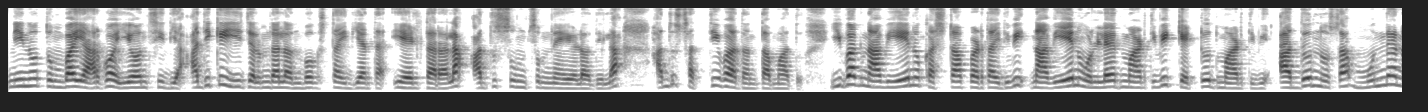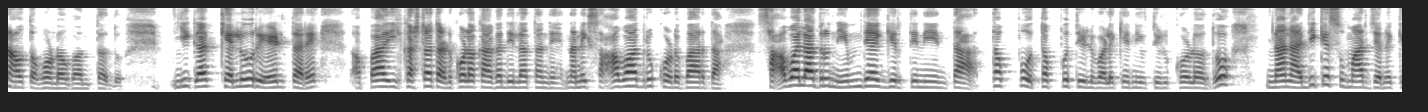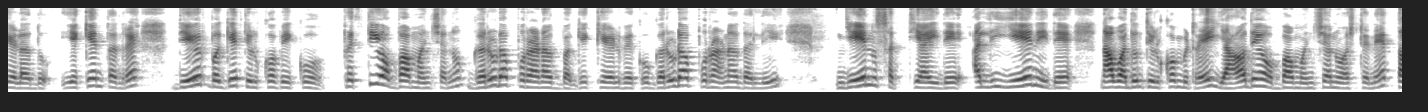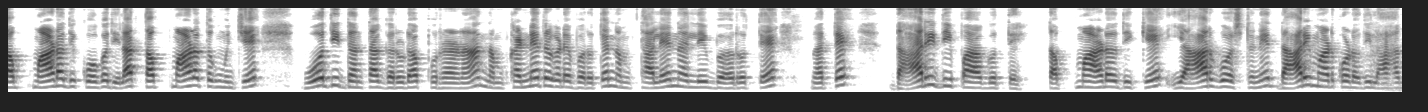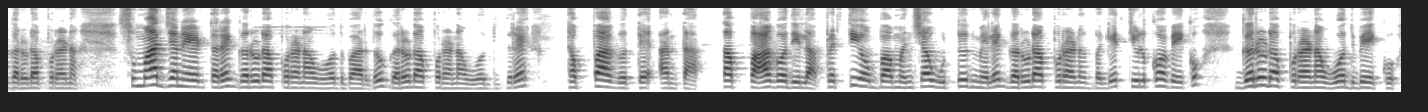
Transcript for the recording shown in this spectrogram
ನೀನು ತುಂಬ ಯಾರಿಗೋ ಅಯ್ಯೋ ಅನ್ಸಿದ್ಯಾ? ಅದಕ್ಕೆ ಈ ಜನ್ಮದಲ್ಲಿ ಅನುಭವಿಸ್ತಾ ಇದೆಯಾ ಅಂತ ಹೇಳ್ತಾರಲ್ಲ, ಅದು ಸುಮ್ಮ ಸುಮ್ಮನೆ ಹೇಳೋದಿಲ್ಲ. ಅದು ಸತ್ಯವಾದಂಥ ಮಾತು. ಇವಾಗ ನಾವೇನು ಕಷ್ಟಪಡ್ತಾ ಇದ್ದೀವಿ ನಾವೇನು ಒಳ್ಳೇದು ಮಾಡ್ತೀವಿ ಕೆಟ್ಟದ್ದು ಮಾಡ್ತೀವಿ, ಅದನ್ನು ಸಹ ಮುಂದೆ ನಾವು ತೊಗೊಂಡೋಗೋವಂಥದ್ದು ಈಗ ಕೆಲವ್ರು ಹೇಳ್ತಾರೆ, ಅಪ್ಪ, ಈ ಕಷ್ಟ ತಡ್ಕೊಳಕ್ಕಾಗೋದಿಲ್ಲ ತಂದೆ, ನನಗೆ ಸಾವಾದರೂ ಕೊಡಬಾರ್ದ, ಸಾವಲ್ಲಾದರೂ ನೆಮ್ಮದಿಯಾಗಿರ್ತೀನಿ ಅಂತ ತಪ್ಪು ತಪ್ಪು ತಿಳುವಳಿಕೆ ನೀವು ತಿಳ್ಕೊಳ್ಳೋದು. ನಾನು ಅದಕ್ಕೆ ಸುಮಾರು ಜನಕ್ಕೆ ಹೇಳೋದು ಏಕೆ ಅಂತಂದರೆ ದೇವ್ರ ಬಗ್ಗೆ ತಿಳ್ಕೊಬೇಕು. ಪ್ರತಿಯೊಬ್ಬ ಮನುಷ್ಯನು ಗರುಡ ಪುರಾಣದ ಬಗ್ಗೆ ಕೇಳಬೇಕು. ಗರುಡ ಪುರಾಣದಲ್ಲಿ ಏನು ಸತ್ಯ ಇದೆ, ಅಲ್ಲಿ ಏನಿದೆ, ನಾವು ಅದನ್ನು ತಿಳ್ಕೊಂಬಿಟ್ರೆ ಯಾವುದೇ ಒಬ್ಬ ಮನುಷ್ಯನು ಅಷ್ಟೇ ತಪ್ಪು ಮಾಡೋದಕ್ಕೆ ಹೋಗೋದಿಲ್ಲ. ತಪ್ಪು ಮಾಡೋದಕ್ಕೆ ಮುಂಚೆ ಓದಿದ್ದಂಥ ಗರುಡ ಪುರಾಣ ನಮ್ಮ ಕಣ್ಣೆದುರುಗಡೆ ಬರುತ್ತೆ, ನಮ್ಮ ತಲೆಯಲ್ಲಿ ಬರುತ್ತೆ, ಮತ್ತು ದಾರಿದೀಪ ಆಗುತ್ತೆ. ತಪ್ಪು ಮಾಡೋದಕ್ಕೆ ಯಾರಿಗೂ ಅಷ್ಟೇ ದಾರಿ ಮಾಡಿಕೊಡೋದಿಲ್ಲ ಆ ಗರುಡ ಪುರಾಣ. ಸುಮಾರು ಜನ ಹೇಳ್ತಾರೆ, ಗರುಡ ಪುರಾಣ ಓದಬಾರ್ದು, ಗರುಡ ಪುರಾಣ ಓದಿದ್ರೆ ತಪ್ಪಾಗುತ್ತೆ ಅಂತ. ತಪ್ಪಾಗೋದಿಲ್ಲ. ಪ್ರತಿಯೊಬ್ಬ ಮನುಷ್ಯ ಹುಟ್ಟಿದ ಮೇಲೆ ಗರುಡ ಪುರಾಣದ ಬಗ್ಗೆ ತಿಳ್ಕೋಬೇಕು, ಗರುಡ ಪುರಾಣ ಓದಬೇಕು.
